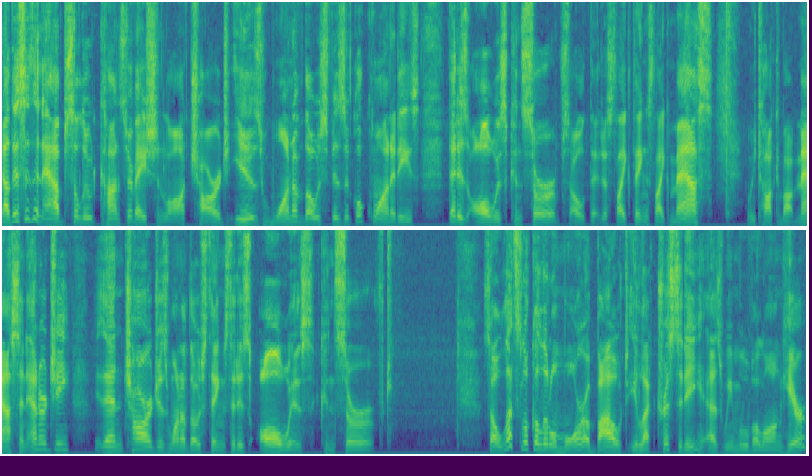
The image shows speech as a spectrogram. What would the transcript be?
Now this is an absolute conservation law. Charge is one of those physical quantities that is always conserved. So that just like things like mass, we talked about mass and energy, then charge is one of those things that is always conserved. So let's look a little more about electricity as we move along here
